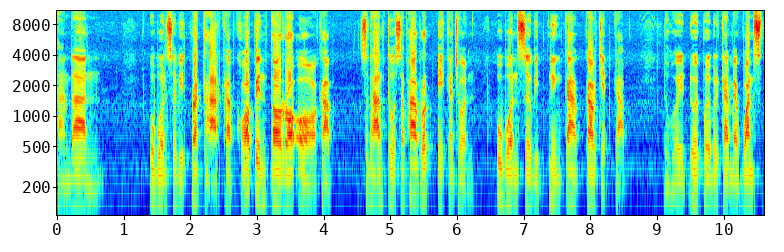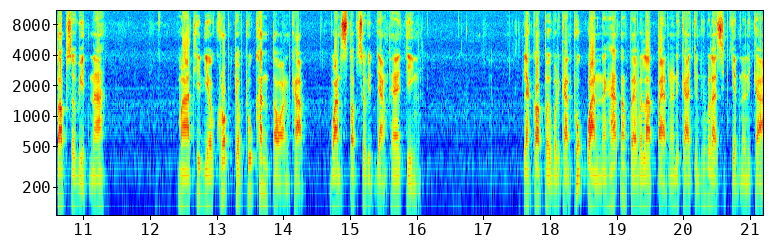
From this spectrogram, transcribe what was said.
ทางด้าน อุบลสวิตประกาศครับขอเป็นตรออครับสถานตรวจสภาพรถเอกชน อุบลเซอร์วิส1997 ครับ โดยโดยเปิดบริการแบบ one stop service นะ มาที่เดียวครบจบทุกขั้นตอนครับ one stop service อย่างแท้จริง และก็เปิดบริการทุกวันนะฮะตั้งแต่เวลา 8 นาฬิกาจนถึงเวลา 17 นาฬิกา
